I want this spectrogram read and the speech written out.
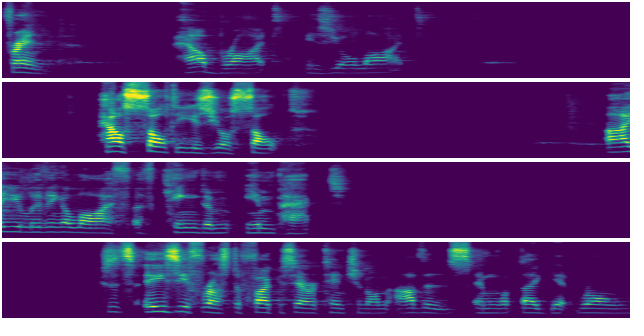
Friend, how bright is your light? How salty is your salt? Are you living a life of kingdom impact? Because it's easier for us to focus our attention on others and what they get wrong.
